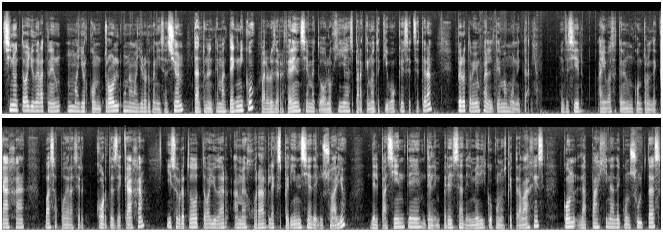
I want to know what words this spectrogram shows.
sino te va a ayudar a tener un mayor control, una mayor organización, tanto en el tema técnico, valores de referencia, metodologías, para que no te equivoques, etcétera, pero también para el tema monetario. Es decir, Ahí vas a tener un control de caja, vas a poder hacer cortes de caja y sobre todo te va a ayudar a mejorar la experiencia del usuario, del paciente, de la empresa, del médico con los que trabajes con la página de consultas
